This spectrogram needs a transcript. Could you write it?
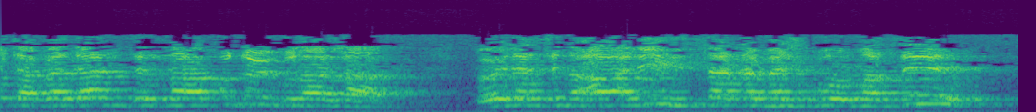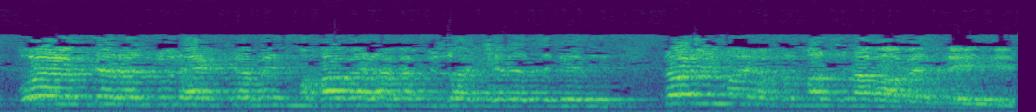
tepeden tırnağa bu duygularla, böylesine âli hislerle meşgul olması, o evde Resul-i Ekrem'in muhabere ve müzakeresinin daima yapılmasına vabetteydi.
